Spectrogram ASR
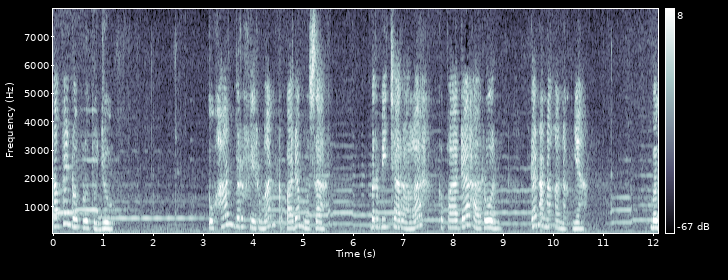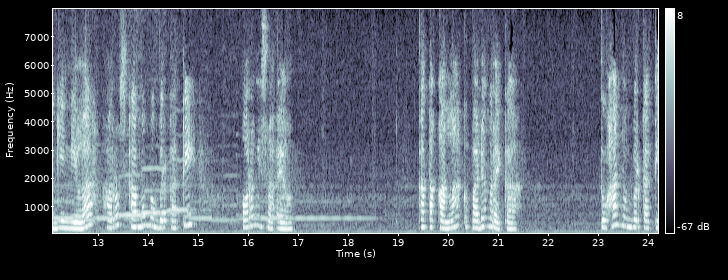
sampai 27. Tuhan berfirman kepada Musa, "Berbicaralah kepada Harun dan anak-anaknya. Beginilah harus kamu memberkati orang Israel." Katakanlah kepada mereka, Tuhan memberkati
